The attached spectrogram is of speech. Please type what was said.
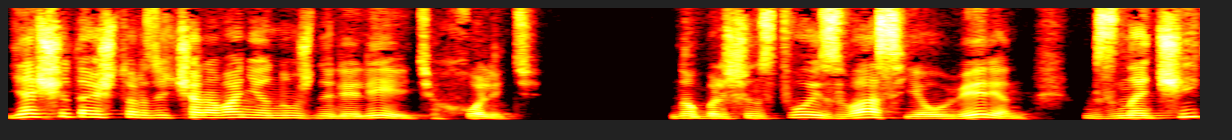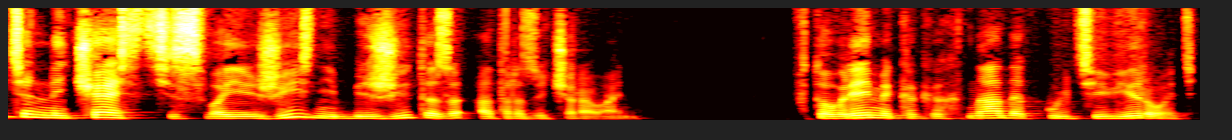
Я считаю, что разочарование нужно лелеять, холить. Но большинство из вас, я уверен, в значительной части своей жизни бежит от разочарования в то время как их надо культивировать,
